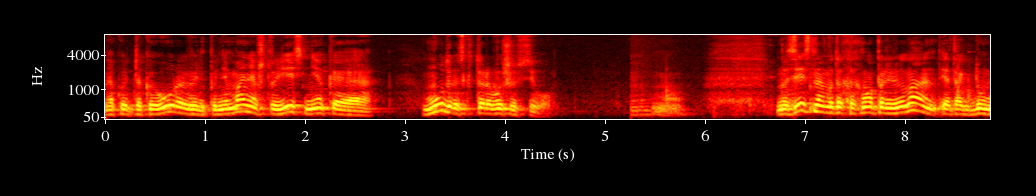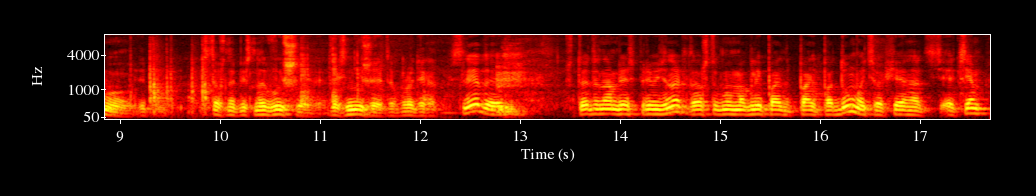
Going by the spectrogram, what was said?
на какой-то такой уровень понимания, что есть некая мудрость, которая выше всего. Ну. Но здесь нам эта хахма привела, я так думаю, из того, что написано выше, то есть ниже это вроде как следует, что это нам здесь приведено для того, чтобы мы могли подумать вообще над тем,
